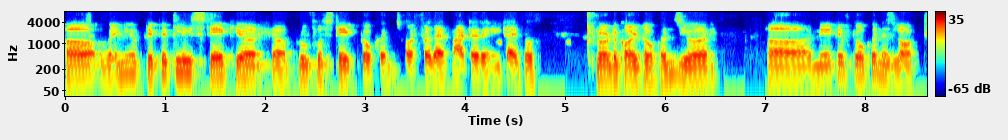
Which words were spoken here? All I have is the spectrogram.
uh, when you typically stake your uh, proof of stake tokens, or for that matter, any type of protocol tokens, your uh, native token is locked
